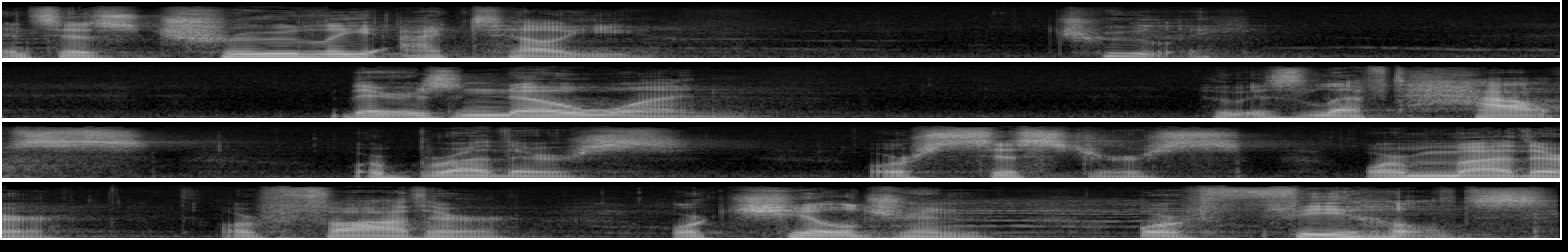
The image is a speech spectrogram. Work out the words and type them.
and says, Truly, I tell you, truly, there is no one who has left house or brothers or sisters or mother or father or children or fields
